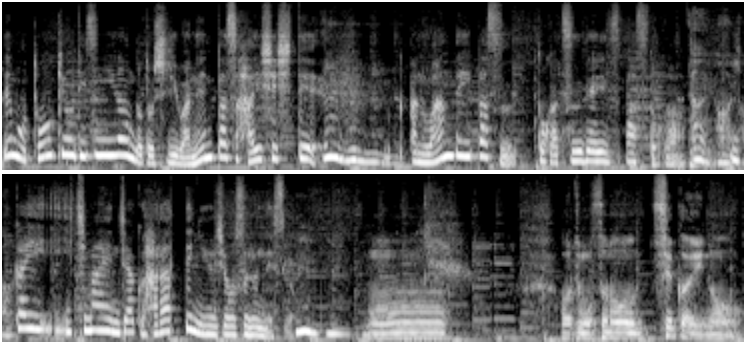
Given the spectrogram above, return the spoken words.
でも東京ディズニーランドと C は年パス廃止して、あのワンデイパスとか 2days パスとか、はいはいはい。1回1万円弱払って入場するんですよ、うーんあでもその世界の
